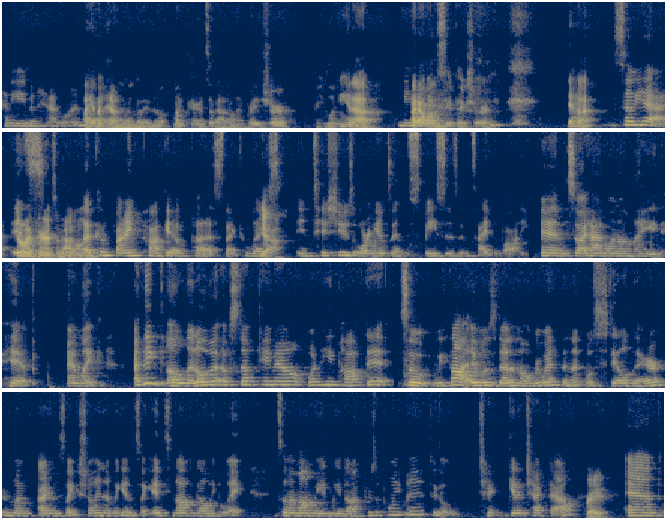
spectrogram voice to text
have you even had one? I haven't had one, but I know my parents have had one, I'm pretty sure. Are you looking it up? I don't want to see a picture. yeah. So yeah, No, my parents have had one. a confined pocket of pus that collects Yeah. in tissues, organs, and spaces inside the body. And so I had one on my hip, and like I think a little bit of stuff came out when he popped it. So we thought it was done and over with, and it was still there. And my I was like showing them again. It's like it's not going away. So my mom made me a doctor's appointment to go check get it checked out Right. and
